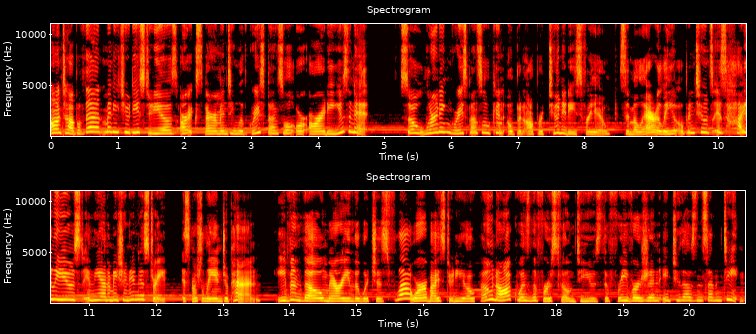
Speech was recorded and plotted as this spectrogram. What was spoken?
On top of that, many 2D studios are experimenting with Grease Pencil or already using it. So, learning Grease Pencil can open opportunities for you. Similarly, OpenToonz is highly used in the animation industry, especially in Japan even though Mary and the Witch's Flower by Studio Ponoc was the first film to use the free version in 2017.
